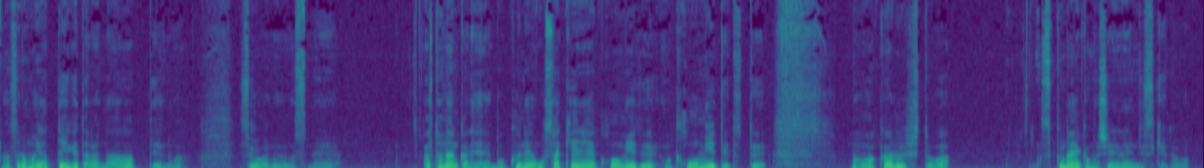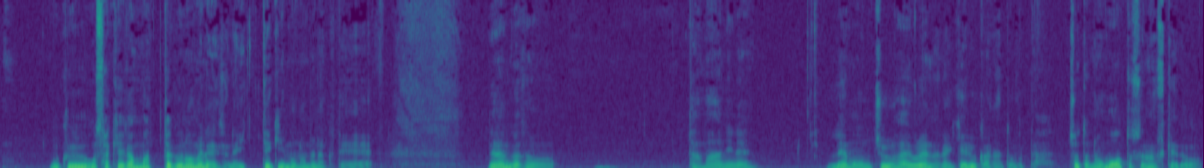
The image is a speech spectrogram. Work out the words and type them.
まあ、それもやっていけたらなっていうのはすごい思いますね。あとなんかね僕ねお酒ねこう見えてこう見えてって言ってまあ、分かる人は少ないかもしれないんですけど僕お酒が全く飲めないですよね。一滴も飲めなくて。でなんかそのたまにねレモンチューハイぐらいならいけるかなと思ってちょっと飲もうとするんですけど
